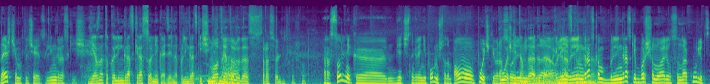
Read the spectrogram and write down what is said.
Знаешь, чем отличаются ленинградские щи? Я знаю только ленинградский рассольник отдельно, про ленинградский еще не Вот знаю. я тоже, да, с рассольник слышал. Рассольник, э, я, честно говоря, не помню, что там. По-моему, почки в Почки рассольнике. там, да, да, да, в В, Ле- в ленинградском, ленинградском, ленинградский борщ, он варился на курице.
